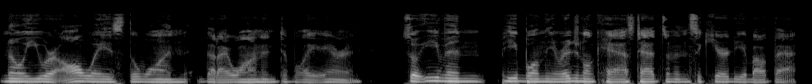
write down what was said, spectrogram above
"No, you were always the one that I wanted to play Erin. So even people in the original cast had some insecurity about that.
